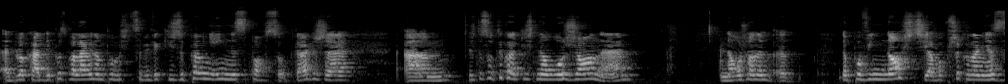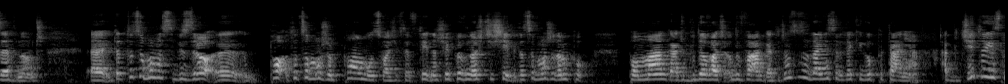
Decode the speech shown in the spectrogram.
e, blokady i pozwalają nam pomyśleć sobie w jakiś zupełnie inny sposób, tak? Że um, że to są tylko jakieś nałożone, nałożone e, do powinności albo przekonania z zewnątrz. I to, to, co można sobie zro... to, co może pomóc właśnie w tej naszej pewności siebie, to, co może nam po, pomagać, budować odwagę, to często zadanie sobie takiego pytania, a gdzie to jest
